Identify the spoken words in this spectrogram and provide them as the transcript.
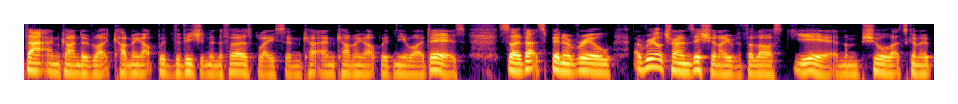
that and kind of like coming up with the vision in the first place and, and coming up with new ideas. So that's been a real, a real transition over the last year. And I'm sure that's going to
